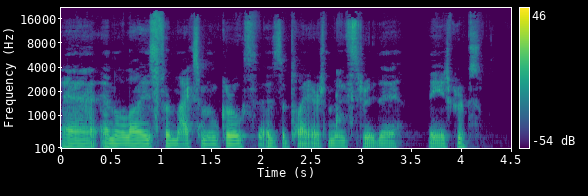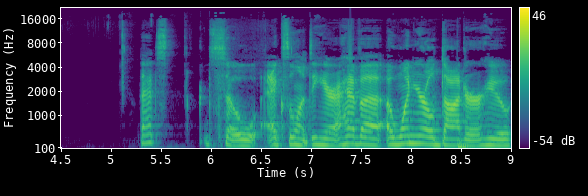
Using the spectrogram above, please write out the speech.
uh, and allows for maximum growth as the players move through the, the age groups. That's so excellent to hear. I have a, a one year old daughter who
